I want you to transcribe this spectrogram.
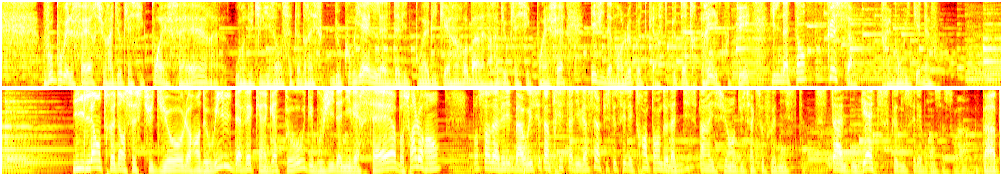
Vous pouvez le faire sur radioclassique.fr ou en utilisant cette adresse de courriel david.abiker.radioclassique.fr. Évidemment, le podcast peut être réécouté. Il n'attend que ça. Très bon week-end à vous. Il entre dans ce studio, Laurent de Wild, avec un gâteau, des bougies d'anniversaire. Bonsoir Laurent. Bonsoir David. Bah oui, c'est un triste anniversaire puisque c'est les 30 ans de la disparition du saxophoniste Stan Getz que nous célébrons ce soir. Ben,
